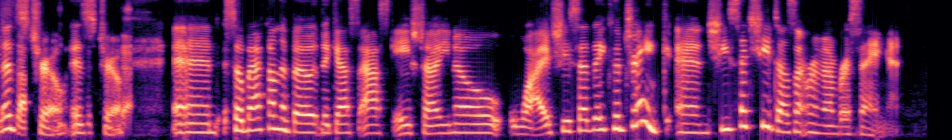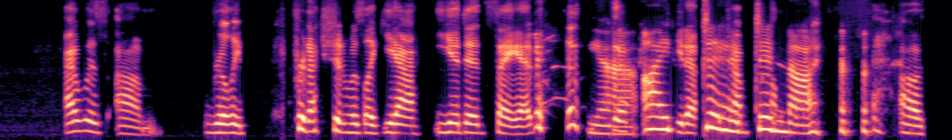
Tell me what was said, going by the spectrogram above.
that's stuff. true. It's true. And so back on the boat, the guests ask Aisha, you know, why she said they could drink. And she said she doesn't remember saying it. I was um really production was like, yeah, you did say it. Yeah, I you know, did, did not. oh, it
